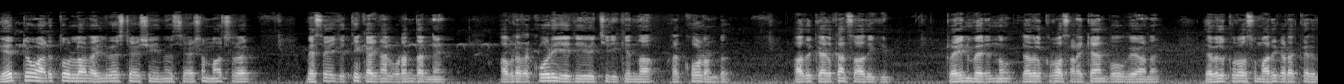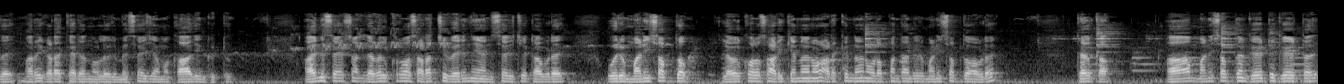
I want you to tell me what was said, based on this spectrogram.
ഏറ്റവും അടുത്തുള്ള റെയിൽവേ സ്റ്റേഷനിൽ നിന്ന് സ്റ്റേഷൻ മാസ്റ്റർ മെസ്സേജ് എത്തിക്കഴിഞ്ഞാൽ ഉടൻ തന്നെ അവിടെ റെക്കോർഡ് ചെയ്ത് വെച്ചിരിക്കുന്ന റെക്കോർഡുണ്ട്. അത് കേൾക്കാൻ സാധിക്കും. ട്രെയിൻ വരുന്നു ലെവൽ ക്രോസ് അടയ്ക്കാൻ പോവുകയാണ്. ലെവൽ ക്രോസ് മറികടക്കരുത് മറികടക്കരുത് എന്നുള്ളൊരു മെസ്സേജ് നമുക്ക് ആദ്യം കിട്ടും. അതിനുശേഷം ലെവൽ ക്രോസ് അടച്ചു വരുന്നതനുസരിച്ചിട്ട് അവിടെ ഒരു മണിശബ്ദം ലെവൽ ക്രോസ് അടിക്കുന്നതിനോ അടയ്ക്കുന്നതിനോടൊപ്പം തന്നെ ഒരു മണിശബ്ദം അവിടെ കേൾക്കാം. ആ മണിശബ്ദം കേട്ട് കേട്ട്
